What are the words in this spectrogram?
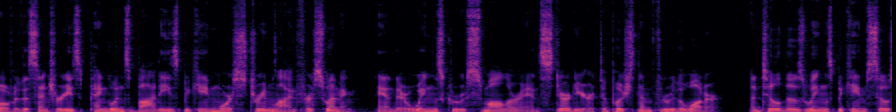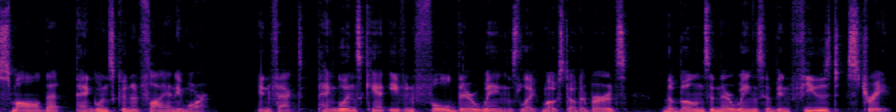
Over the centuries, penguins' bodies became more streamlined for swimming, and their wings grew smaller and sturdier to push them through the water, until those wings became so small that penguins couldn't fly anymore. In fact, penguins can't even fold their wings like most other birds. The bones in their wings have been fused straight,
